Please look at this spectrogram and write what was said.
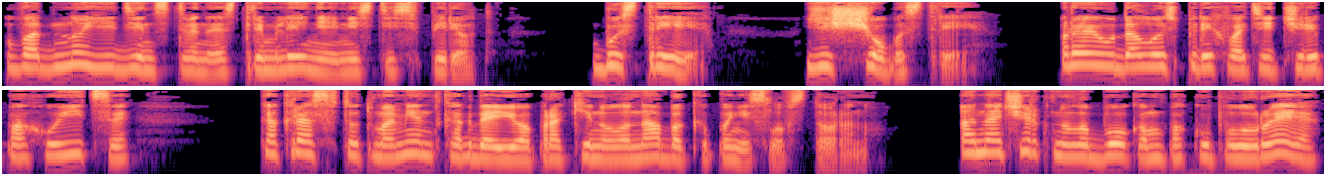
в одно единственное стремление нестись вперед. Быстрее, еще быстрее. Рэй удалось перехватить черепаху Ицы как раз в тот момент, когда ее опрокинуло на бок и понесло в сторону. Она чиркнула боком по куполу Рэя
